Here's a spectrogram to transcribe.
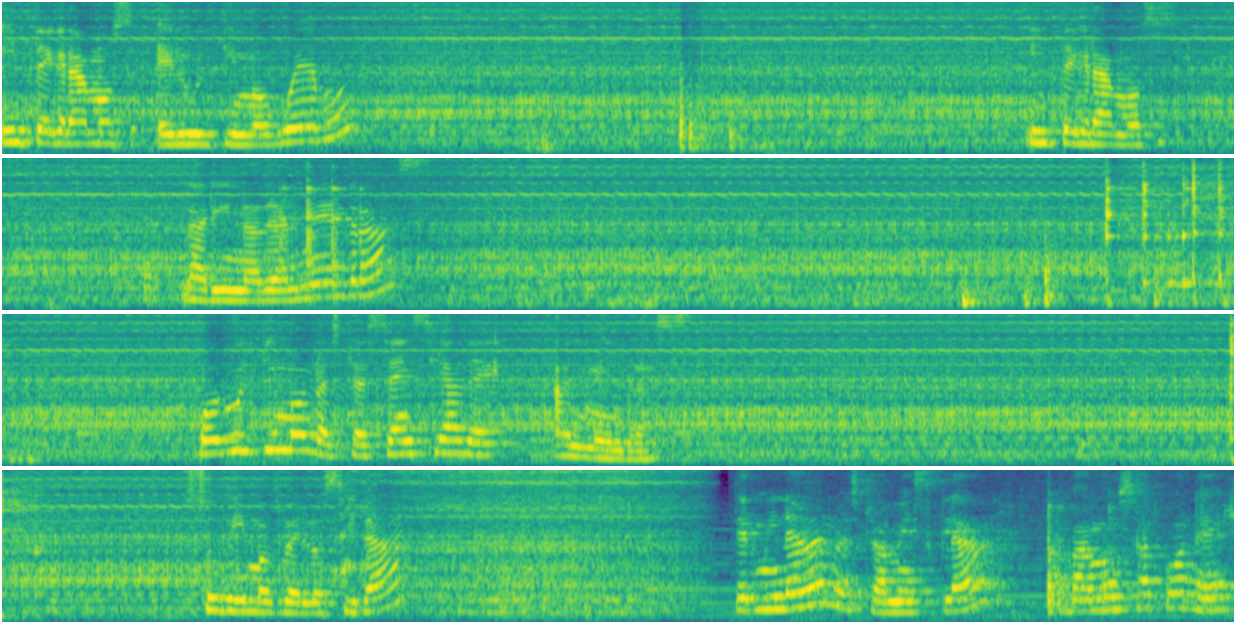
Integramos el último huevo. Integramos la harina de almendras. Por último, nuestra esencia de almendras. Subimos velocidad. Terminada nuestra mezcla, vamos a poner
